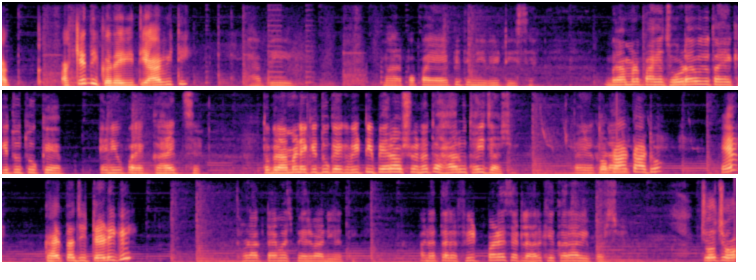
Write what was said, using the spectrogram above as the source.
આ આ કેદી કરાવી હતી આવી હતી ભાભી મારા પપ્પાએ આપી હતી ની વીટી છે. બ્રાહ્મણ પાસે જોડાયું હતું તો અહીંયા કીધું હતું કે એની ઉપર એક ગાય છે. તો બ્રાહ્મણે કીધું કે વીટી પહેરાવશો ને તો સારું થઈ જશે. તો કા કાઢો? હે? ઘાયતાજી ટેડી ગઈ? થોડાક ટાઈમ જ પહેરવાની હતી. અને અત્યારે ફિટ પડે છે એટલે હરખી કરાવવી પડશે. જોજો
